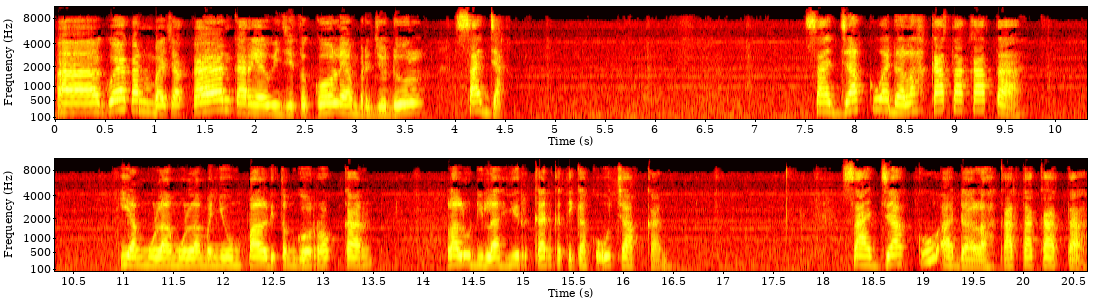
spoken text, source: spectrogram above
Uh, gue akan membacakan karya Wiji Tukul yang berjudul Sajak. Sajakku adalah kata-kata yang mula-mula menyumpal di tenggorokan, lalu dilahirkan ketika kuucapkan. Sajakku adalah kata-kata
